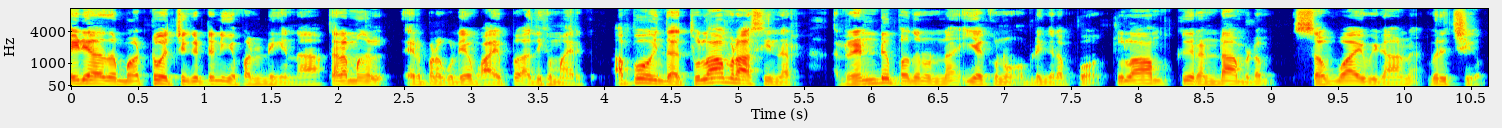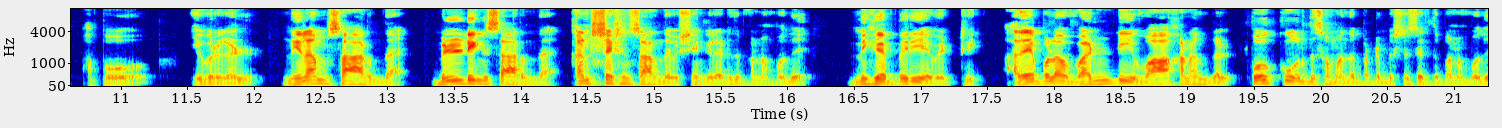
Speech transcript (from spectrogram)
ஐடியாவை மட்டும் வச்சுக்கிட்டு நீங்கள் பண்ணிட்டீங்கன்னா சிரமங்கள் ஏற்படக்கூடிய வாய்ப்பு அதிகமாக இருக்குது அப்போது இந்த துலாம் ராசினர் ரெண்டு பதினொன்னா இயக்கணும் அப்படிங்கிறப்போ துலாம்க்கு ரெண்டாம் இடம் செவ்வாய் வீடான விருச்சிகம். அப்போது இவர்கள் நிலம் சார்ந்த பில்டிங் சார்ந்த கன்ஸ்ட்ரக்ஷன் சார்ந்த விஷயங்கள் எடுத்து பண்ணும்போது மிகப்பெரிய வெற்றி. அதே போல் வண்டி வாகனங்கள் போக்குவரத்து சம்மந்தப்பட்ட பிஸ்னஸ் எடுத்து பண்ணும்போது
